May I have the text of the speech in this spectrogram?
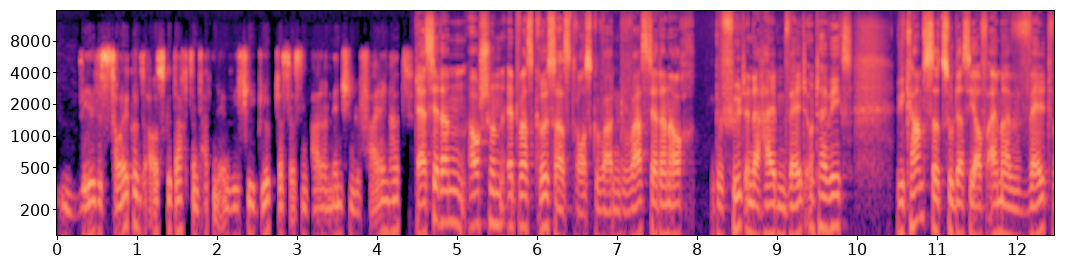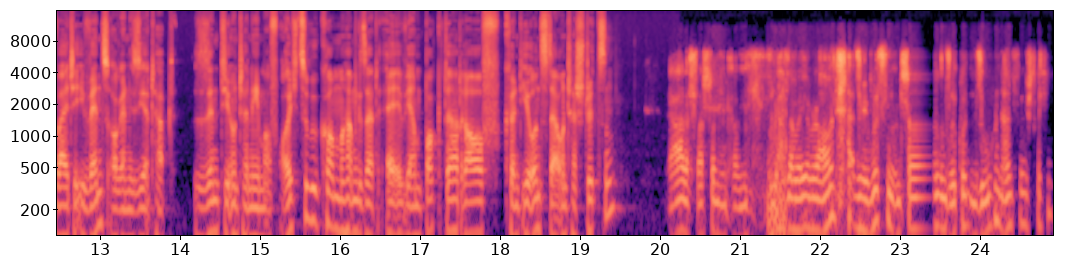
wildes Zeug uns ausgedacht und hatten irgendwie viel Glück, dass das ein paar Menschen gefallen hat. Da ist ja dann auch schon etwas Größeres draus geworden. Du warst ja dann auch gefühlt in der halben Welt unterwegs. Wie kam es dazu, dass ihr auf einmal weltweite Events organisiert habt? Sind die Unternehmen auf euch zugekommen und haben gesagt, ey, wir haben Bock da drauf, könnt ihr uns da unterstützen? Ja, das war schon ähm, the other way around. Also wir mussten uns schon unsere Kunden suchen, in Anführungsstrichen.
